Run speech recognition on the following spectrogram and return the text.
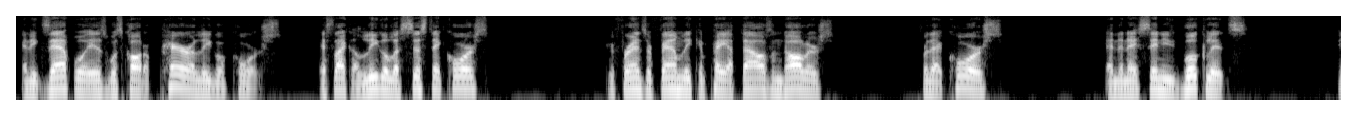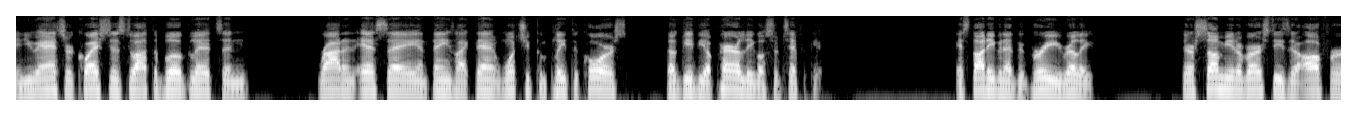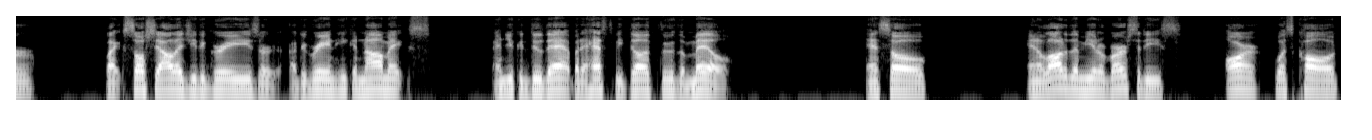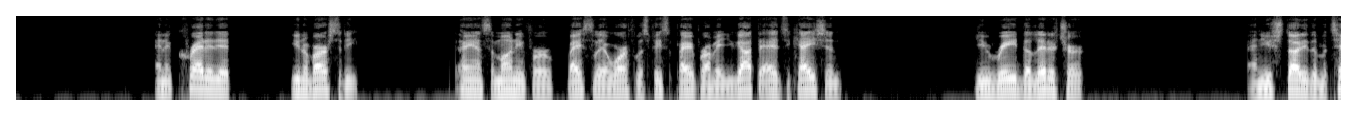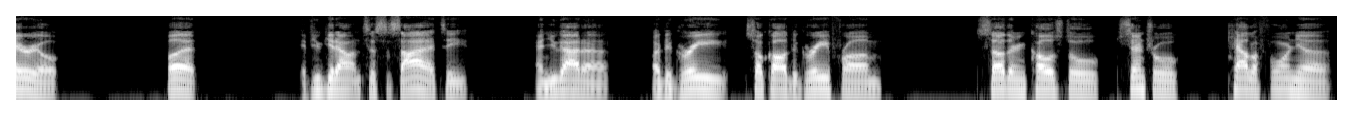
An example is what's called a paralegal course. It's like a legal assistant course. Your friends or family can pay a thousand dollars for that course, and then they send you booklets, and you answer questions throughout the booklets and write an essay and things like that. Once you complete the course, they'll give you a paralegal certificate. It's not even a degree, really. There are some universities that offer like sociology degrees or a degree in economics, and you can do that, but it has to be done through the mail. And so, in a lot of them universities are what's called an accredited university, paying some money for basically a worthless piece of paper. I mean, you got the education, you read the literature, and you study the material. But if you get out into society and you got a, a degree, so called degree from Southern Coastal Central California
